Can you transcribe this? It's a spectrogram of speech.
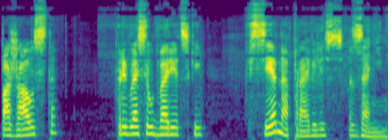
«Пожалуйста», — пригласил дворецкий. Все направились за ним.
